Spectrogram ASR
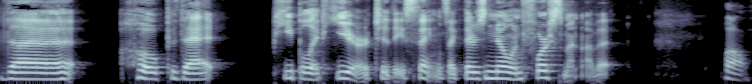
the hope that people adhere to these things like there's no enforcement of it Well,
